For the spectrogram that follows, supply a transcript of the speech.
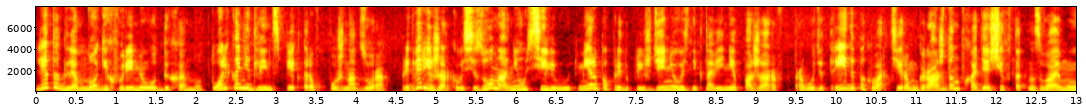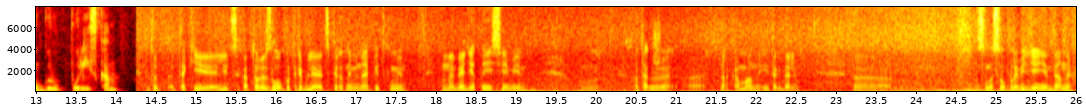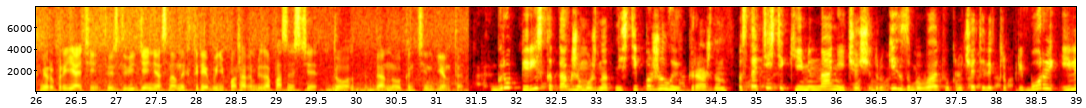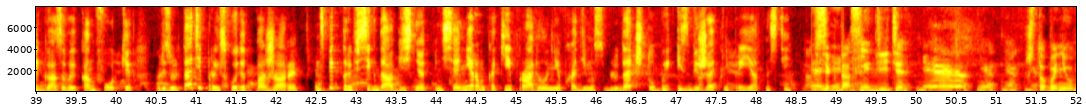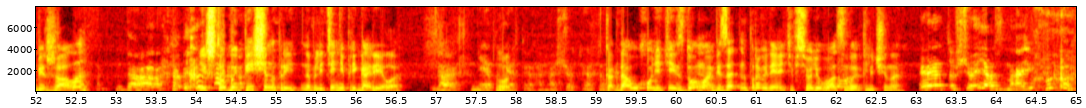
Лето для многих время отдыха, но только не для инспекторов пожнадзора. В преддверии жаркого сезона они усиливают меры по предупреждению возникновения пожаров, проводят рейды по квартирам граждан, входящих в так называемую группу риска. Это такие лица, которые злоупотребляют спиртными напитками, многодетные семьи, вот, а также э, наркоманы и так далее. Смысл проведения данных мероприятий, то есть доведение основных требований пожарной безопасности до данного контингента. К группе риска также можно отнести пожилых граждан. По статистике, именно они чаще других забывают выключать электроприборы или газовые конфорки. В результате происходят пожары. Инспекторы всегда объясняют пенсионерам, какие правила необходимо соблюдать, чтобы избежать неприятностей. Всегда следите, Нет, нет, нет, нет. чтобы не убежала Да, и чтобы пища на, при- на плите не пригорела. да, нет, Вот. нет, э, насчет этого. Когда уходите из дома, обязательно проверяйте, все ли у вас выключено. Это все я знаю.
